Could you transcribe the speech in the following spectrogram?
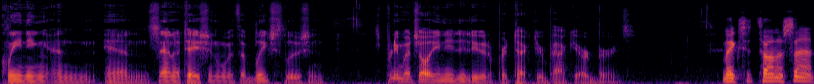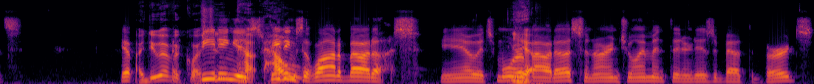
cleaning and, and sanitation with a bleach solution. It's pretty much all you need to do to protect your backyard birds. Makes a ton of sense. Yep. I do have a question. Feeding is how, feeding's a lot about us. You know, it's more Yeah. about us and our enjoyment than it is about the birds.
